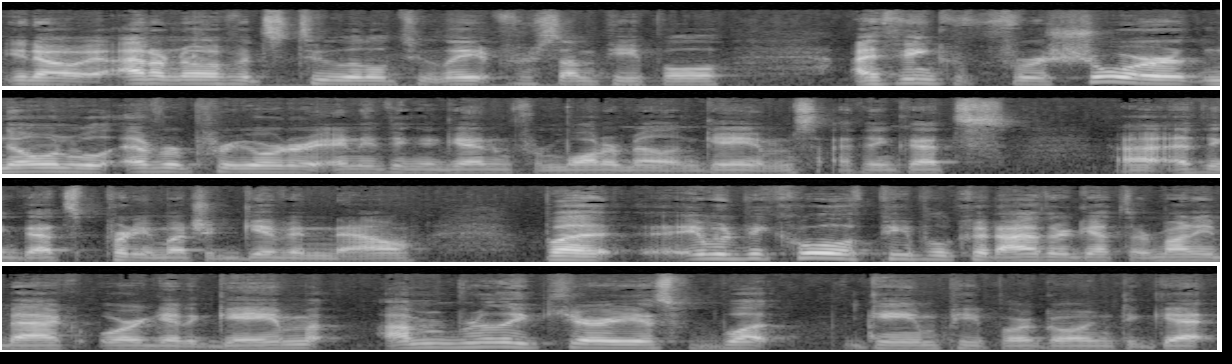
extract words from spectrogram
you know, I don't know if it's too little too late for some people. I think for sure no one will ever pre order anything again from Watermelon Games. I think that's uh, I think that's pretty much a given now. But it would be cool if people could either get their money back or get a game. I'm really curious what game people are going to get,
